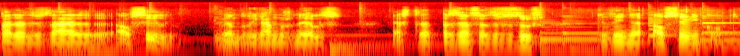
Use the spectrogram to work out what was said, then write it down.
para lhes dar eh, auxílio vendo, digamos, neles esta presença de Jesus que vinha ao seu encontro.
